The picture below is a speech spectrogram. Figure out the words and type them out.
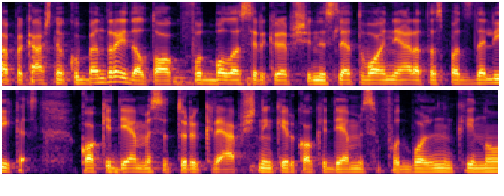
apie ką aš neku bendrai, dėl to futbolas ir krepšinis Lietuvoje nėra tas pats dalykas. Kokį dėmesį turi krepšininkai ir kokį dėmesį futbolininkai, nu,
